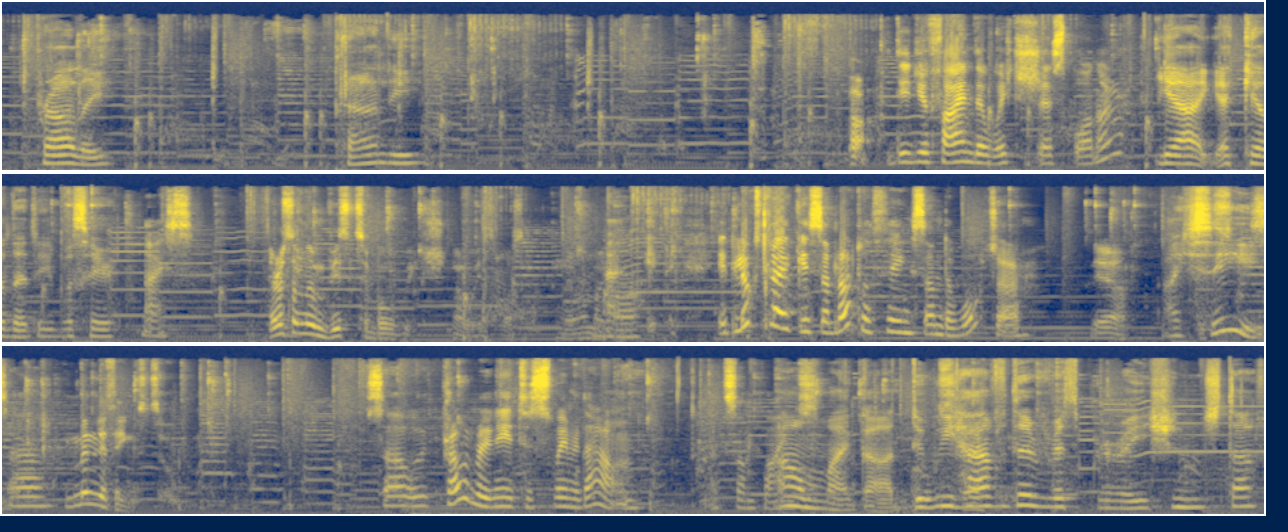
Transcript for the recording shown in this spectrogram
Probably. Probably. Did you find the witch spawner? Yeah, I, I killed it. It was here. Nice. There's an invisible witch. No, it wasn't. Never mind. Uh, it, it looks like it's a lot of things underwater. Yeah, I see. So, many things though. so we probably need to swim down at some point. Oh my god. Do we have the respiration stuff?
